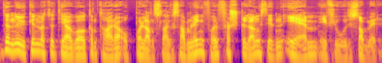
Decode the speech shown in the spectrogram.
Denne uken møtte Tiago Alcantara opp på landslagssamling for første gang siden EM i fjor sommer.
